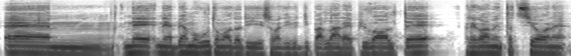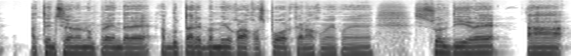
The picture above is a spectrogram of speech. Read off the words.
eh, ne, ne, abbiamo avuto modo di, insomma, di, di, parlare più volte, regolamentazione, attenzione a non prendere, a buttare il bambino con l'acqua sporca, no? come, come si suol dire, a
